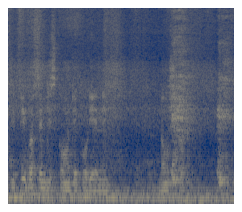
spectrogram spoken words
ফিফটি পার্সেন্ট ডিসকাউন্টে করিয়ে নিন। Não estou.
